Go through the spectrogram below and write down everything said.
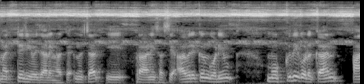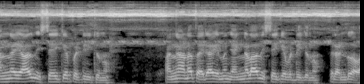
മറ്റ് ജീവജാലങ്ങൾക്ക് എന്ന് വെച്ചാൽ ഈ പ്രാണി സസ്യ. അവർക്കും കൂടിയും മുക്തി കൊടുക്കാൻ അങ്ങയാൽ നിശ്ചയിക്കപ്പെട്ടിരിക്കുന്നു. അങ്ങാണ് തര എന്ന് ഞങ്ങളാൽ നിശ്ചയിക്കപ്പെട്ടിരിക്കുന്നു. രണ്ടും അവ.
